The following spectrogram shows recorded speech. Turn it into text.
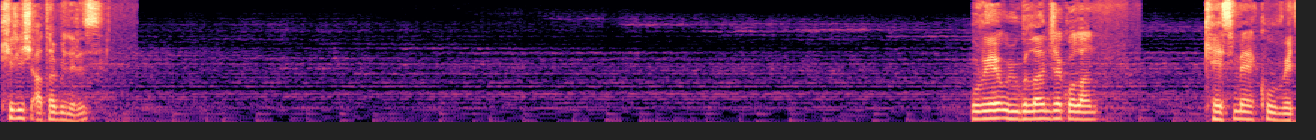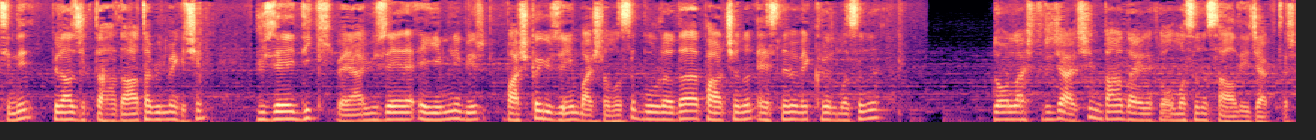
kiriş atabiliriz. Buraya uygulanacak olan kesme kuvvetini birazcık daha dağıtabilmek için yüzeye dik veya yüzeye eğimli bir başka yüzeyin başlaması burada parçanın esneme ve kırılmasını zorlaştıracağı için daha dayanıklı olmasını sağlayacaktır.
